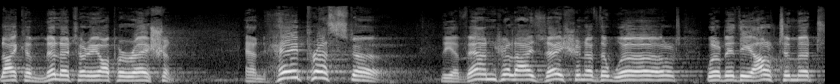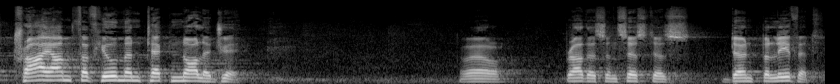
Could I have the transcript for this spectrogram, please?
like a military operation. And hey presto, the evangelization of the world will be the ultimate triumph of human technology. Well, brothers and sisters, don't believe it.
